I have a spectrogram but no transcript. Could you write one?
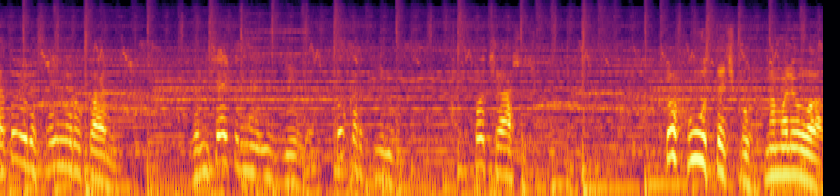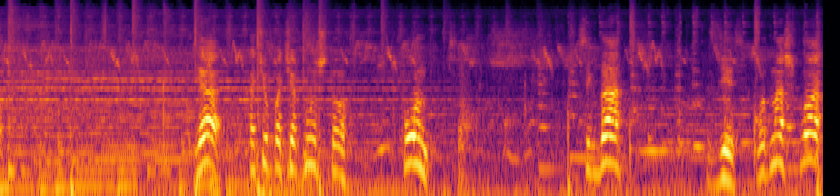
Изготовили своими руками замечательные изделия. Кто картину, кто чашечку, кто хусточку намалевал. Я хочу подчеркнуть, что фонд всегда здесь. Вот наш флаг,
